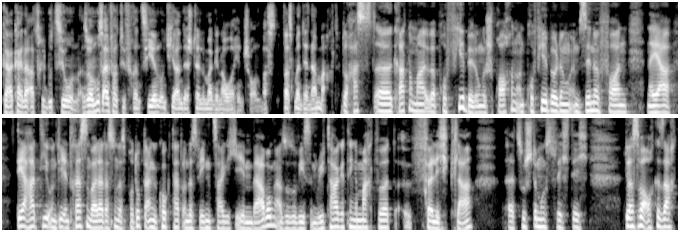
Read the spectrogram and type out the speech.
gar keine Attribution. Also man muss einfach differenzieren und hier an der Stelle mal genauer hinschauen, was, was man denn da macht. Du hast äh, gerade nochmal über Profilbildung gesprochen und Profilbildung im Sinne von, naja, der hat die und die Interessen, weil er das und das Produkt angeguckt hat und deswegen zeige ich eben Werbung, also so wie es im Retargeting gemacht wird, äh, völlig klar, äh, zustimmungspflichtig. Du hast aber auch gesagt,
